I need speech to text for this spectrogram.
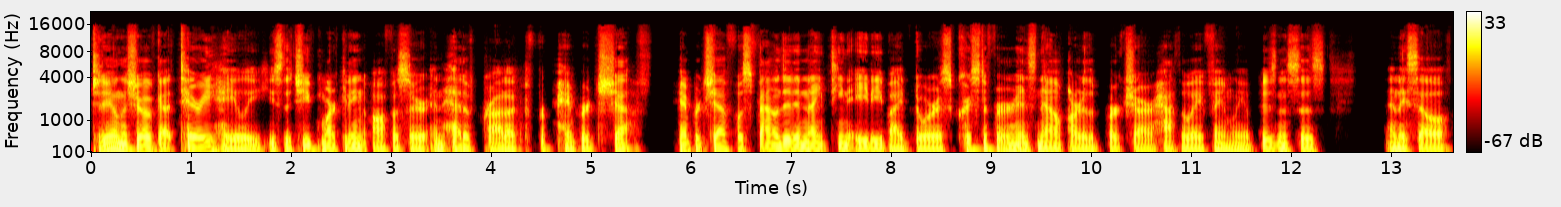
Today on the show, I've got Terry Haley. He's the Chief Marketing Officer and Head of Product for Pampered Chef. Pampered Chef was founded in 1980 by Doris Christopher and is now part of the Berkshire Hathaway family of businesses. And they sell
